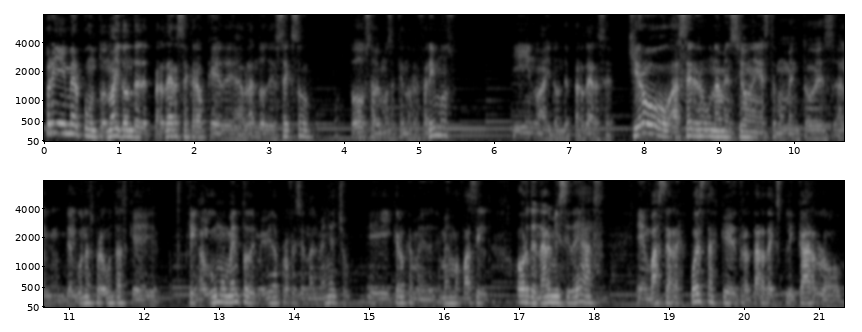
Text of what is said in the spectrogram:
Primer punto, no hay donde perderse, creo que hablando de sexo, todos sabemos a qué nos referimos y no hay donde perderse. Quiero hacer una mención en este momento es de algunas preguntas que, que en algún momento de mi vida profesional me han hecho y creo que me, me, es más fácil ordenar mis ideas en base a respuestas que tratar de explicarlo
